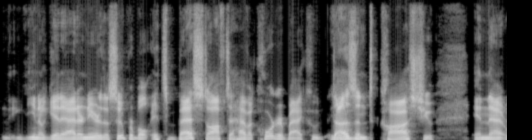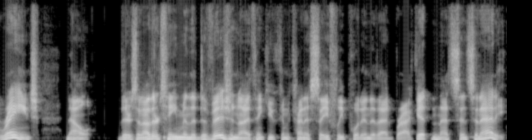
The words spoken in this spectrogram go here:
you know get at or near the Super Bowl, it's best off to have a quarterback who doesn't cost you in that range. Now, there's another team in the division I think you can kind of safely put into that bracket, and that's Cincinnati.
